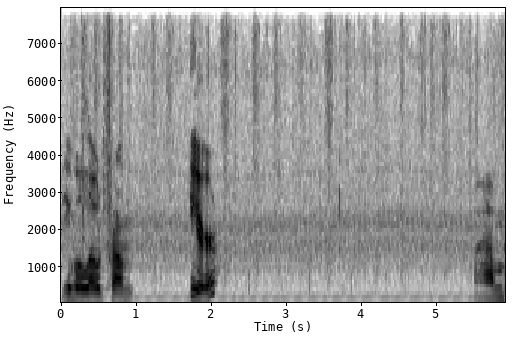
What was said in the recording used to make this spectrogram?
We will load from here. Um.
